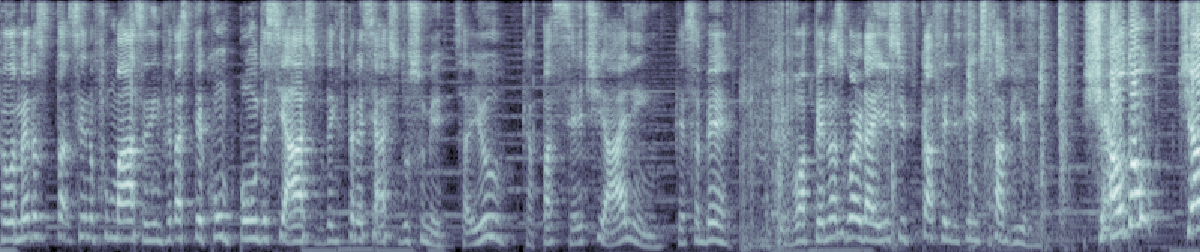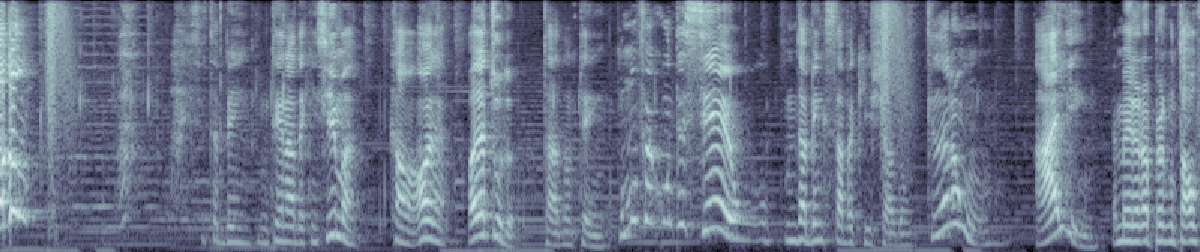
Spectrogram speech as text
Pelo menos tá sendo fumaça. A gente vai estar se decompondo esse ácido. Tem que esperar esse ácido sumir. Saiu? Capacete alien. Quer saber? Eu vou apenas guardar isso e ficar feliz que a gente está vivo. Sheldon? Sheldon? tá bem. Não tem nada aqui em cima? Calma, olha, olha tudo. Tá, não tem. Como foi acontecer? Ainda bem que estava aqui, Sheldon. Aquilo era um, Alien? É melhor eu perguntar ao,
